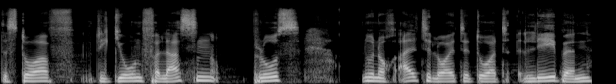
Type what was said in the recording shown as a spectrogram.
das Dorf, Region verlassen, plus nur noch alte Leute dort leben,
